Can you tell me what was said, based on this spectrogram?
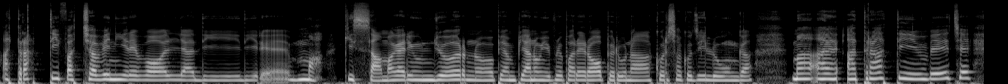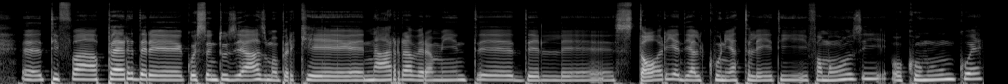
a tratti faccia venire voglia di dire ma chissà, magari un giorno pian piano mi preparerò per una corsa così lunga, ma a, a tratti invece eh, ti fa perdere questo entusiasmo perché narra veramente delle storie di alcuni atleti famosi o comunque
